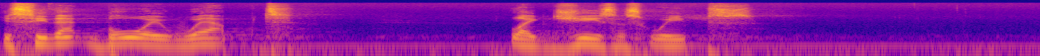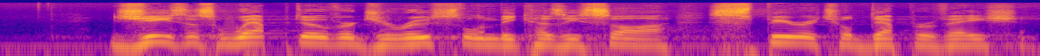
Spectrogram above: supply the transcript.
You see, that boy wept like Jesus weeps. Jesus wept over Jerusalem because he saw spiritual deprivation.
